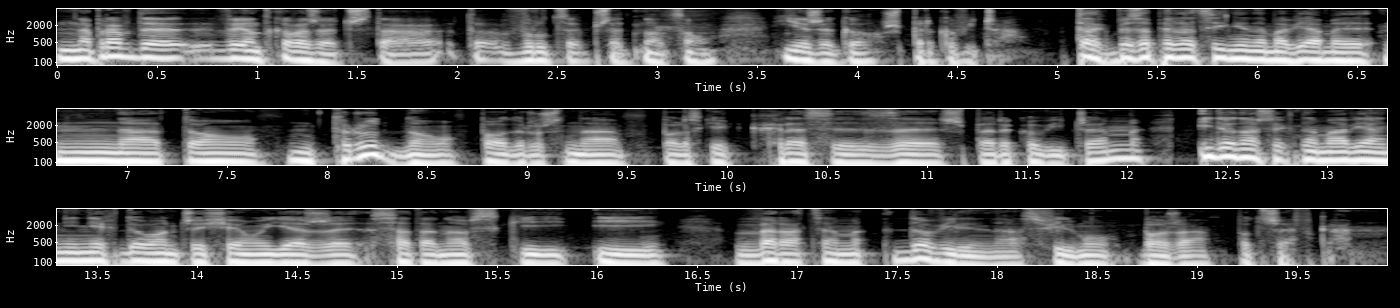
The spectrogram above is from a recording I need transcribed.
Naprawdę wyjątkowa rzecz, ta, to wrócę przed nocą Jerzego Szperkowicza. Tak, bezapelacyjnie namawiamy na tą trudną podróż na polskie kresy ze Szperkowiczem. I do naszych namawiań niech dołączy się Jerzy Satanowski i Wracam do Wilna z filmu Boża Podszewka.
